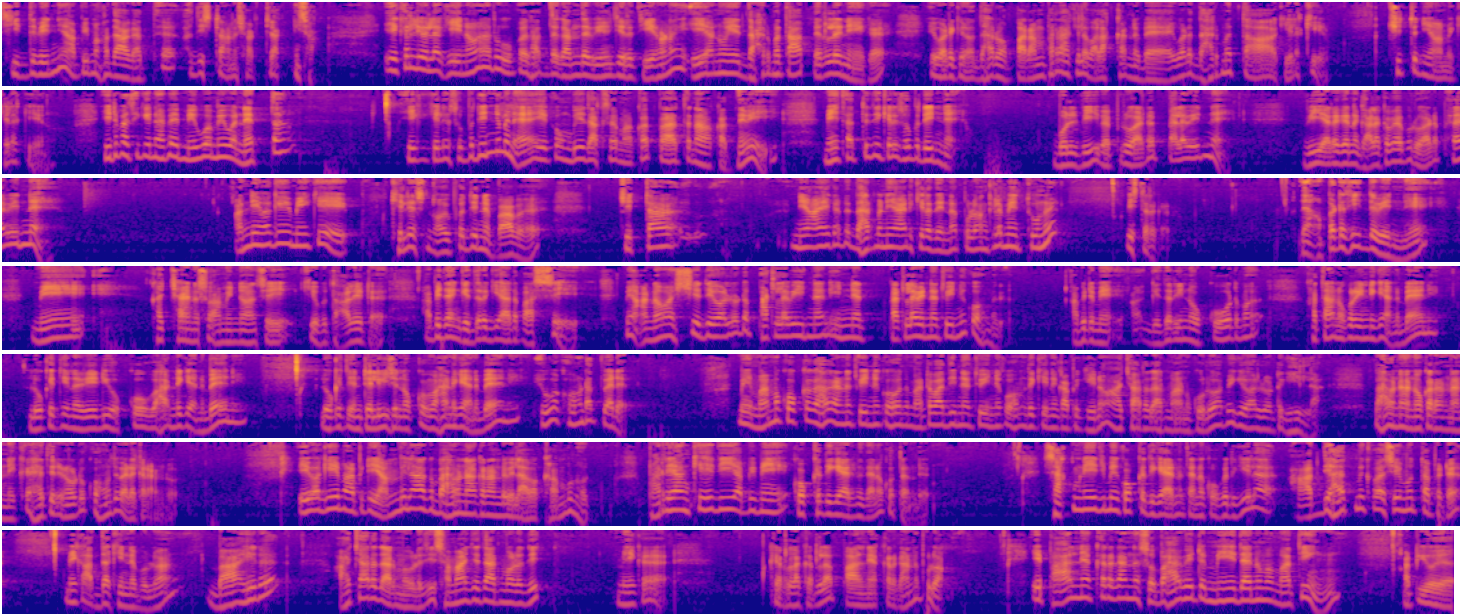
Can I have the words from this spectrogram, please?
සිද්ධ වෙන්නේ අපිම හදාගත්ත අදිෂ්ඨාන ශක්තියක් නිසා. ඒකලිය වෙලා කියනවා රූප ශබ්ද ගන්ධ විනිතර තියෙනවා නම් ඒ අනුව ඒ ධර්මතා පෙරලෙන එක ඒවට කියනවා ධර්ම પરම්පරා කියලා වළක්වන්න බෑ. ඒවට ධර්මතා කියලා කියනවා. චිත්ත නියාම කියලා කියනවා. ඊට පස්සේ කියනවා හැබැයි මෙව මෙව නැත්තම් ඒක කෙලෙස් උපදින්නෙම නෑ. ඒක උඹේ දක්ෂමක්වත් ප්‍රාර්ථනාවක්වත් නෙවෙයි. මේ தත්ත්වෙදි කෙලෙස් උපදින්නේ නෑ. බොල් වී වැපරුවාට පැලවෙන්නේ නෑ. වී අරගෙන ගලක වැපරුවාට පැලවෙන්නේ නෑ. අන්න වගේ මේකේ කෙලෙස් නොඋපදින බව චිත්තා න්‍යායකට ධර්ම න්‍යායකට කියලා දෙන්නත් පුළුවන් කියලා මේ තුන විස්තර කරනවා. දැන් අපට සිද්ධ වෙන්නේ මේ කච්චායන ස්වාමීන් වහන්සේ කියපු තාලෙට අපි දැන් ගෙදර ගියාට පස්සේ මේ අනවශ්‍ය දේවල් වලට පටලවි ඉන්න ඉන්න පටලවෙන්නේ නැතුව ඉන්නේ කොහොමද? අපිට මේ ගෙදර ඉන්න ඔක්කොටම කතා නොකර ඉන්න කියන්න බෑනේ. ලෝකේ තියෙන රේඩියෝ ඔක්කොම වහන්න කියන්න බෑනේ. ලෝකේ තියෙන ටෙලිවිෂන් ඔක්කොම වහන්න කියන්න බෑනේ. ඒව කොහොමදත් වැඩ. මේ මම කොක්ක ගහ ගන්න නැතුව ඉන්නේ කොහොමද? මට වදින්න නැතුව ඉන්නේ කොහොමද කියන එක අපි කියනවා ආචාර ධර්මානුකූලව අපි ගෙවල් වලට ගිහිල්ලා. භාවනා නොකරනන් එක හැතිරෙනකොට කොහොමද වැඩ කරන්න ඕනේ? ඒ වගේම අපිට යම් වෙලාවක භාවනා කරන්න වෙලාවක් හම්බුනොත් පර්යංකේදී අපි මේ කොක්ක දිගෑරෙන තැන කොතනද? සක්මනේදී මේ කොක්ක දිගෑරෙන තැන කොකද කියලා ආධ්‍යාත්මික වශයෙන්මුත් අපිට මේක අත්දකින්න පුළුවන්. බාහිර ආචාර ධර්මවලදී සමාජ ධර්මවලදී මේක කරලා කරලා පාලනයක් කරගන්න පුළුවන්. ඒ පාලනයක් කරගන්න ස්වභාවයට මේ දැනුම මතින් අපි ඔය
